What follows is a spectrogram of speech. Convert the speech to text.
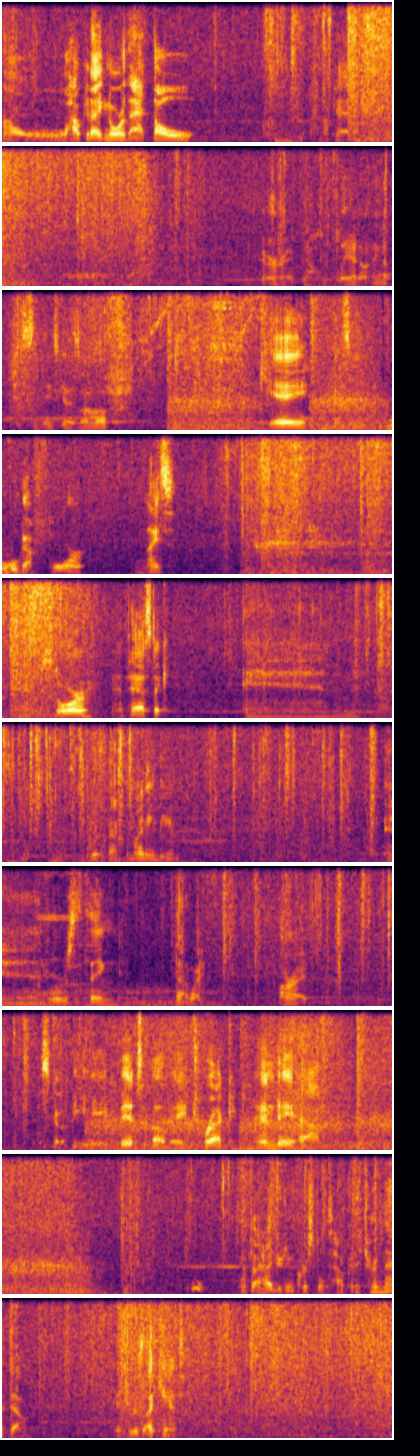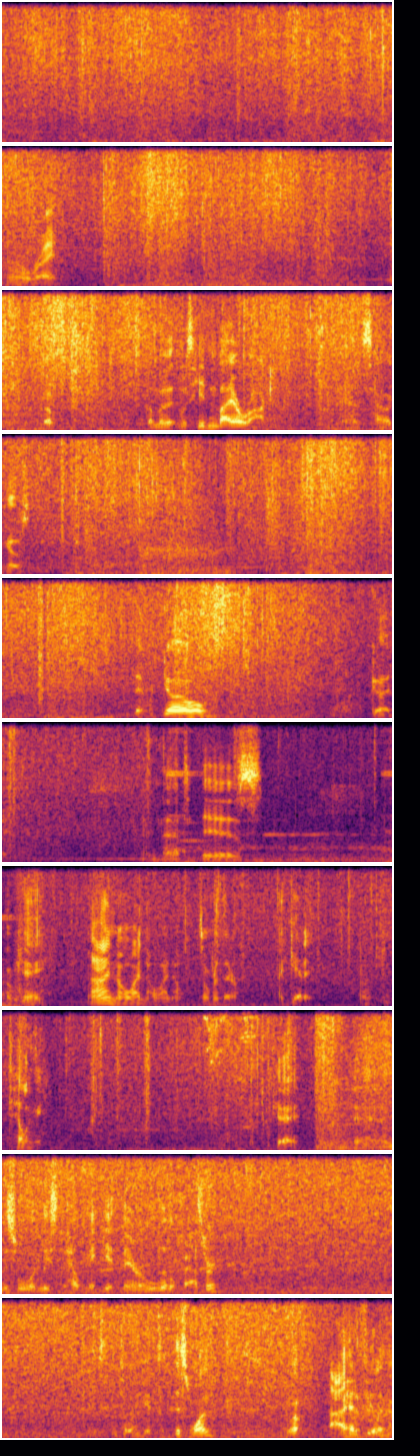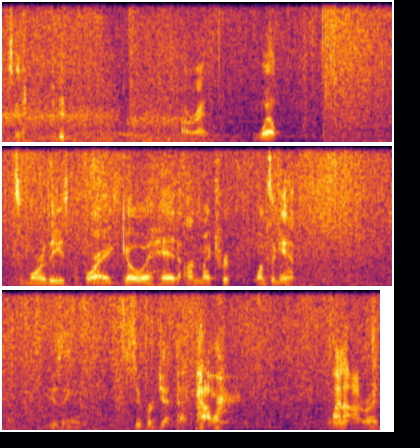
Oh, how could I ignore that, though? Okay. Alright, hopefully I don't end up pissing these guys off. Okay, got some... Ooh, got four. Nice. Restore. Fantastic. And... Put back the mining beam. And where was the thing? That way. Alright. This is going to be a bit of a trek and a half. Ooh, more dihydrogen crystals. How could I turn that down? Answer is I can't. Of it was hidden by a rock. That's how it goes. There we go. Good. And that is... Okay. I know, I know, I know. It's over there. I get it. You don't have to keep telling me. Okay. And this will at least help me get there a little faster. Just until I get to this one. Whoop. I had a feeling I was going to Alright. Well. Get some more of these before I go ahead on my trip once again. using super jetpack power. Why not, right?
